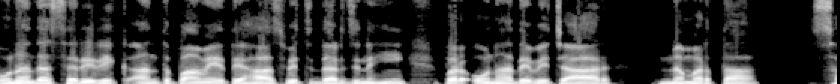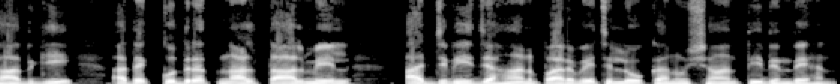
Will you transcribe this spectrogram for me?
ਉਹਨਾਂ ਦਾ ਸਰੀਰਕ ਅੰਤ ਭਾਵੇਂ ਇਤਿਹਾਸ ਵਿੱਚ ਦਰਜ ਨਹੀਂ, ਪਰ ਉਹਨਾਂ ਦੇ ਵਿਚਾਰ, ਨਮਰਤਾ, ਸਾਦਗੀ ਅਤੇ ਕੁਦਰਤ ਨਾਲ ਤਾਲਮੇਲ ਅੱਜ ਵੀ ਜਹਾਨ ਭਰ ਵਿੱਚ ਲੋਕਾਂ ਨੂੰ ਸ਼ਾਂਤੀ ਦਿੰਦੇ ਹਨ।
